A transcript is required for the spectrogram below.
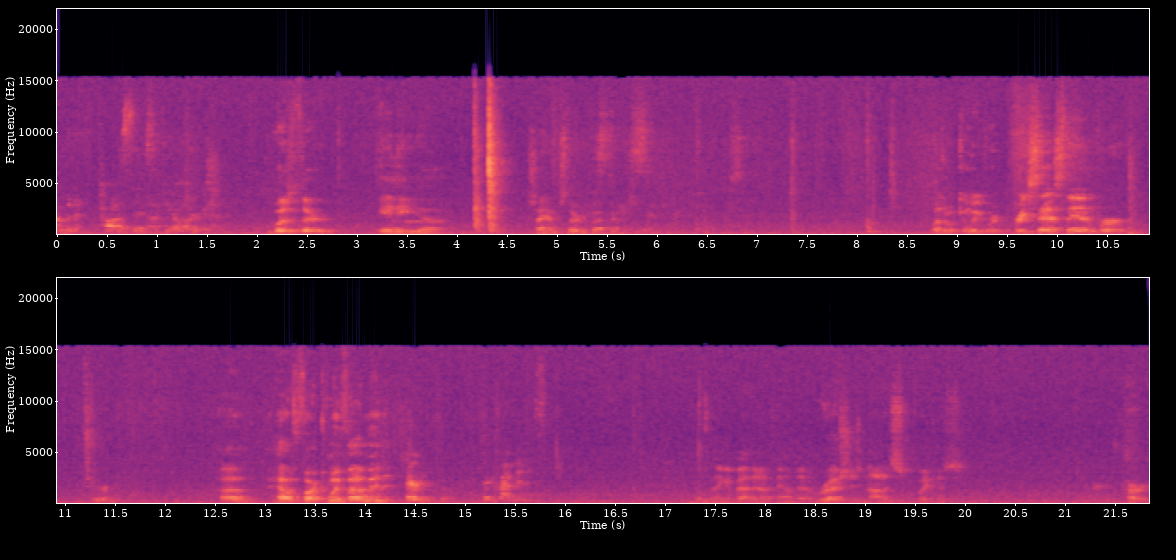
I'm gonna pause this if y'all are gonna. Was there any, uh, Sam's thirty-five minutes away. Whether, can we re- recess then for, Sure. uh, how far, 25 minutes? Thirty. Thirty-five minutes. One thing about it, I found that rush is not as quick as hurry.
